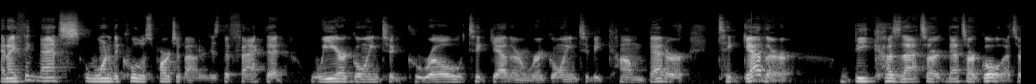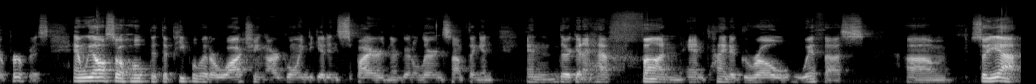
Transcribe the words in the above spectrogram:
And I think that's one of the coolest parts about it is the fact that we are going to grow together and we're going to become better together because that's our that's our goal that's our purpose. And we also hope that the people that are watching are going to get inspired and they're going to learn something and and they're going to have fun and kind of grow with us. Um, so yeah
